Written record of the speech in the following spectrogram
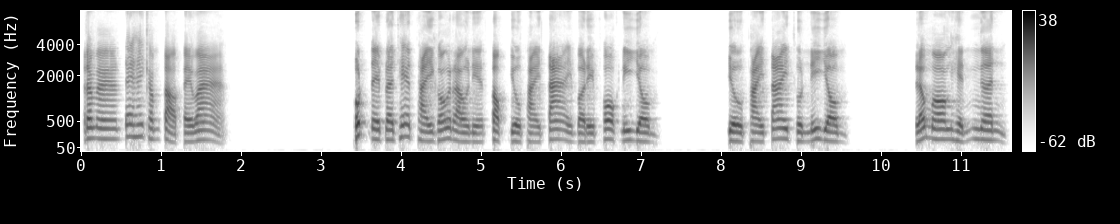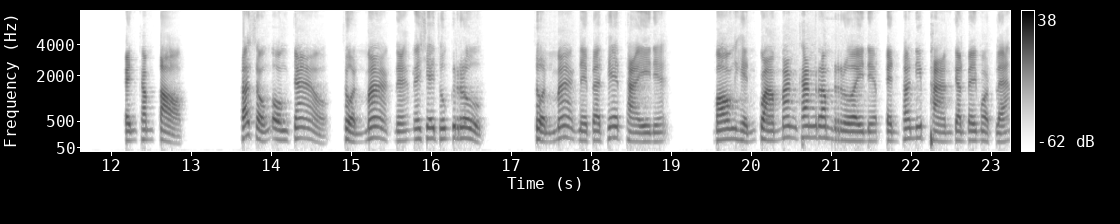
อาตมาได้ให้คำตอบไปว่า พุทธในประเทศไทยของเราเนี่ยตกอยู่ภายใต้บริโภคนิยม อยู่ภายใต้ทุนนิยม แล้วมองเห็นเงินเป็นคำตอบ พระสงฆ์องค์เจ้าส่วนมากนะไม่ใช่ทุกรูป ส่วนมากในประเทศไทยเนี่ยมองเห็นความมั่งคั่งร่ำรวยเนี่ยเป็นพระนิพพานกันไปหมดแล้ว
